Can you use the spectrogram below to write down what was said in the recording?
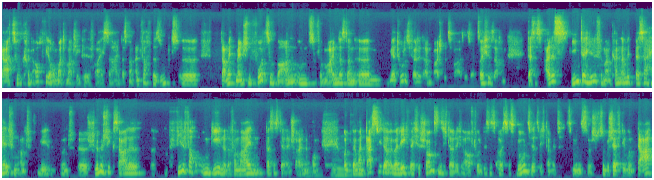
dazu kann auch wiederum Mathematik hilfreich sein, dass man einfach versucht, äh, damit Menschen vorzuwarnen, um zu vermeiden, dass dann ähm, mehr Todesfälle dann beispielsweise sind. Solche Sachen. Das ist alles dient der Hilfe. Man kann damit besser helfen und, und äh, schlimme Schicksale äh, vielfach umgehen oder vermeiden. Das ist der entscheidende Punkt. Mhm. Und wenn man das wieder überlegt, welche Chancen sich dadurch auftun, ist es äußerst lohnenswert, sich damit zumindest zu, zu beschäftigen. Und da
